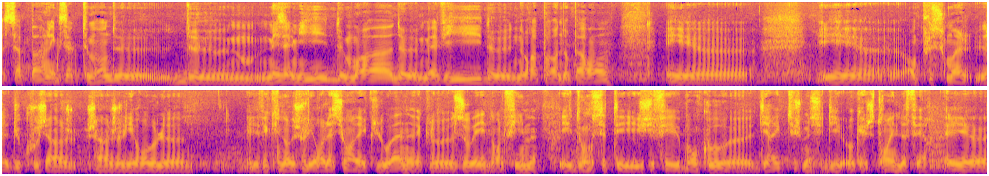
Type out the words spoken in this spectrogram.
Ça parle exactement de mes amis, de moi, de ma vie, de nos rapports à nos parents. Et en plus moi là du coup j'ai un joli rôle. Euh, avec une jolie relation avec Louane, avec le Zoé dans le film. Et donc c'était, j'ai fait banco euh, direct. Je me suis dit, ok, j'ai trop envie de le faire. Et euh,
